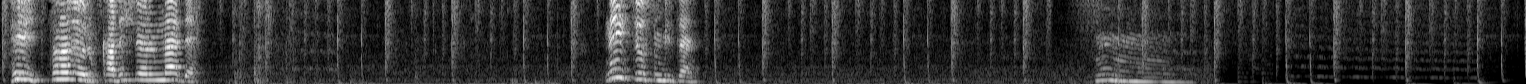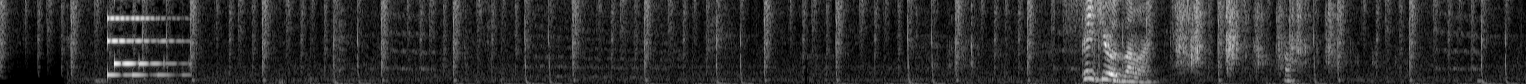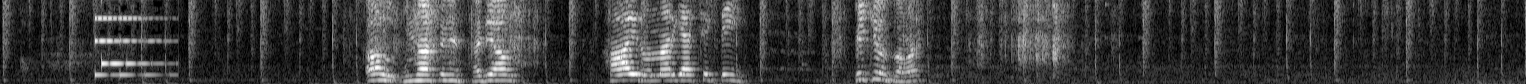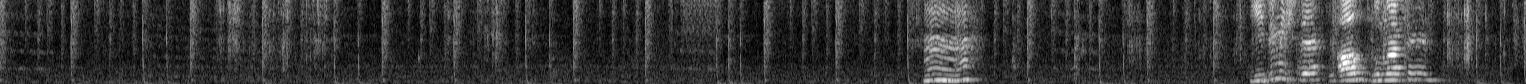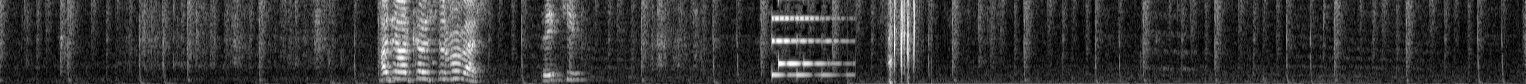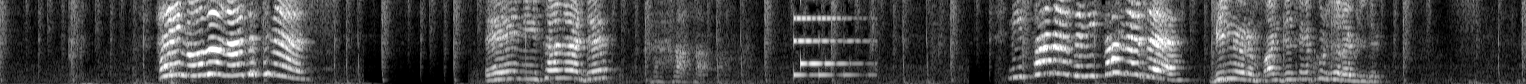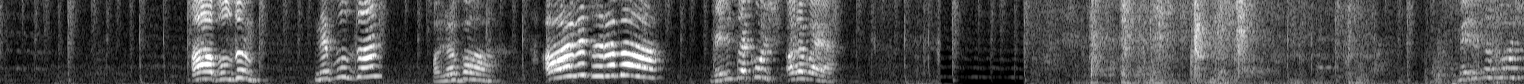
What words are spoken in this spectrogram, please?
Hey, sana diyorum, kardeşlerim nerede? Ne istiyorsun bizden? Hmm. Peki o zaman. Hah. Al bunlar senin. Hadi al. Hayır onlar gerçek değil. Peki o zaman. Hmm. Yedim işte. Al bunlar senin. Hadi arkadaşlarıma ver. Peki. Hey ne oluyor neredesiniz? Ee Nisa nerede? Nisa nerede? Nisa nerede? Bilmiyorum anca seni kurtarabildim. Aa buldum. Ne buldun? Araba. Aa evet araba. Melisa koş arabaya. Melisa koş.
